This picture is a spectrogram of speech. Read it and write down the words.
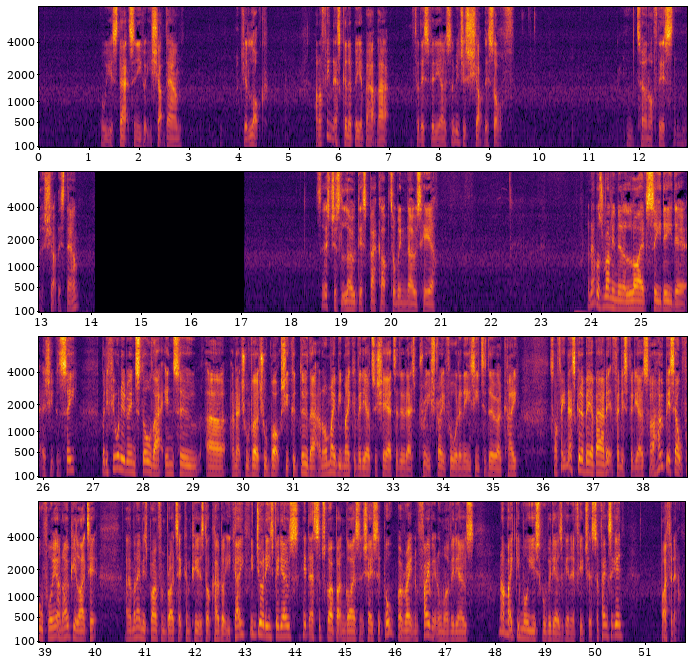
all your stats and you've got your shutdown and your lock. And I think that's going to be about that for this video. So let me just shut this off. Turn off this and shut this down so let's just load this back up to Windows here and that was running in a live CD there as you can see but if you wanted to install that into uh, an actual virtual box, you could do that. And I'll maybe make a video to share to do that. It's pretty straightforward and easy to do, okay? So I think that's going to be about it for this video. So I hope it's helpful for you and I hope you liked it. Uh, my name is Brian from briteccomputers.co.uk. If you enjoy these videos, hit that subscribe button, guys, and show support by rating and favouriting all my videos. And I'll make you more useful videos again in the future. So thanks again. Bye for now.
